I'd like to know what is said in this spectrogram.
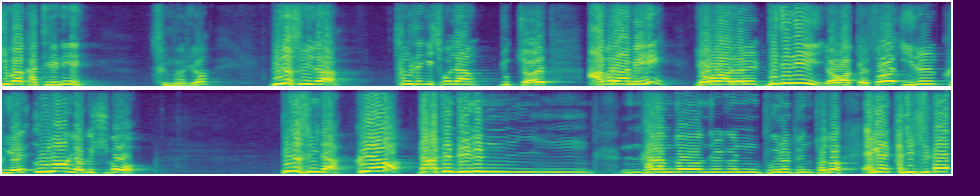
이와 같으리니 정말요 믿었습니다. 창세기 15장 6절 아브라함이 여호와를 믿으니 여호와께서 이를 그의 의로 여기시고 믿었습니다. 그래요? 나 같은 늙은 사람도 늙은 부인을 둔 저도 애기를 가질 수 있을까요?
